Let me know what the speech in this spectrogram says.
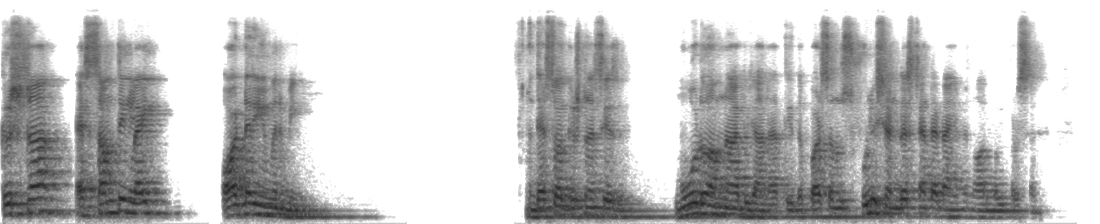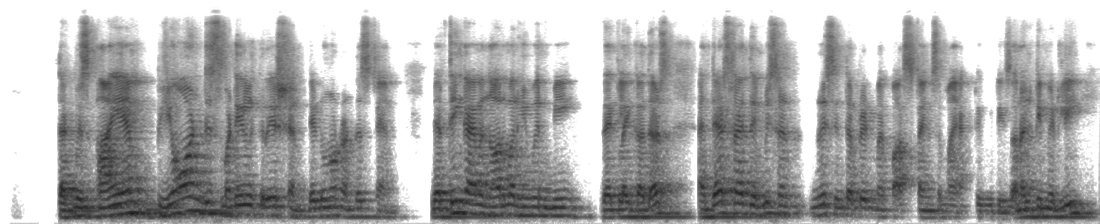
Krishna as something like ordinary human being. And that's why Krishna says, Mudham na bijanati, the person who's foolish understand that I am a normal person. That means I am beyond this material creation. They do not understand. They think I'm a normal human being like, others. And that's why they misinterpret my pastimes and my activities. And ultimately,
